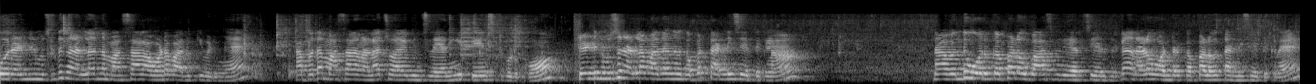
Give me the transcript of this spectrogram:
ஒரு ரெண்டு நிமிஷத்துக்கு நல்லா இந்த மசாலாவோட வதக்கி விடுங்க. அப்போ தான் மசாலா நல்லா சோயாபீன்ஸில் இறங்கி டேஸ்ட் கொடுக்கும். ரெண்டு நிமிஷம் நல்லா வதங்கினதுக்கப்புறம் தண்ணி சேர்த்துக்கலாம். நான் வந்து ஒரு கப் அளவு பாஸ்மதி அரிசி எடுத்திருக்கேன். அதனால் ஒன்றரை கப் அளவு தண்ணி சேர்த்துக்கிறேன்.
